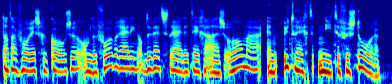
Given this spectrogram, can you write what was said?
dat daarvoor is gekozen om de voorbereiding op de wedstrijden tegen AS Roma en Utrecht niet te verstoren.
